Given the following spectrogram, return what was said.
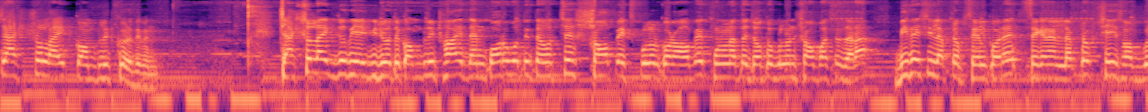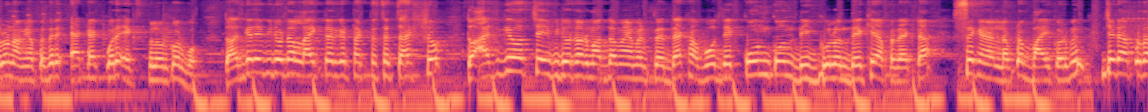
চারশো লাইক কমপ্লিট করে দেবেন। চারশো লাইক যদি এই ভিডিওতে কমপ্লিট হয় দেন পরবর্তীতে হচ্ছে শপ এক্সপ্লোর করা হবে। খুলনাতে যতগুলো শপ আছে যারা বিদেশি ল্যাপটপ সেল করে সেকেন্ড হ্যান্ড ল্যাপটপ সেই সবগুলো আমি আপনাদের এক এক করে এক্সপ্লোর করব। তো আজকের এই ভিডিওটার লাইক টার্গেট থাকতেছে চারশো। তো আজকে হচ্ছে এই ভিডিওটার মাধ্যমে আমি আপনাদের দেখাবো যে কোন কোন দিকগুলো দেখে আপনারা একটা সেকেন্ড হ্যান্ড ল্যাপটপ বাই করবেন, যেটা আপনারা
